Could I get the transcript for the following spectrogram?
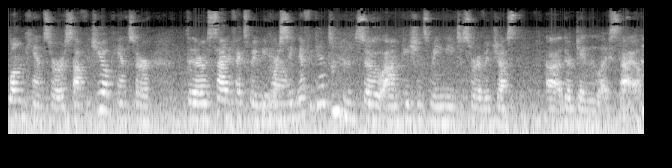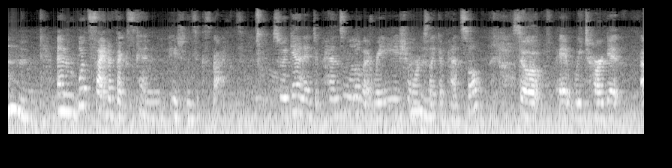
lung cancer or esophageal cancer, the side effects may be more Yeah. significant. Mhm. So um, patients may need to sort of adjust uh, their daily lifestyle. Mhm. And what side effects can patients expect? So again, it depends a little bit. Radiation works Mhm. like a pencil. So it, we target uh,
